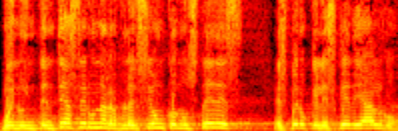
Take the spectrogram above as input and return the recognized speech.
Bueno, intenté hacer una reflexión con ustedes, espero que les quede algo.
